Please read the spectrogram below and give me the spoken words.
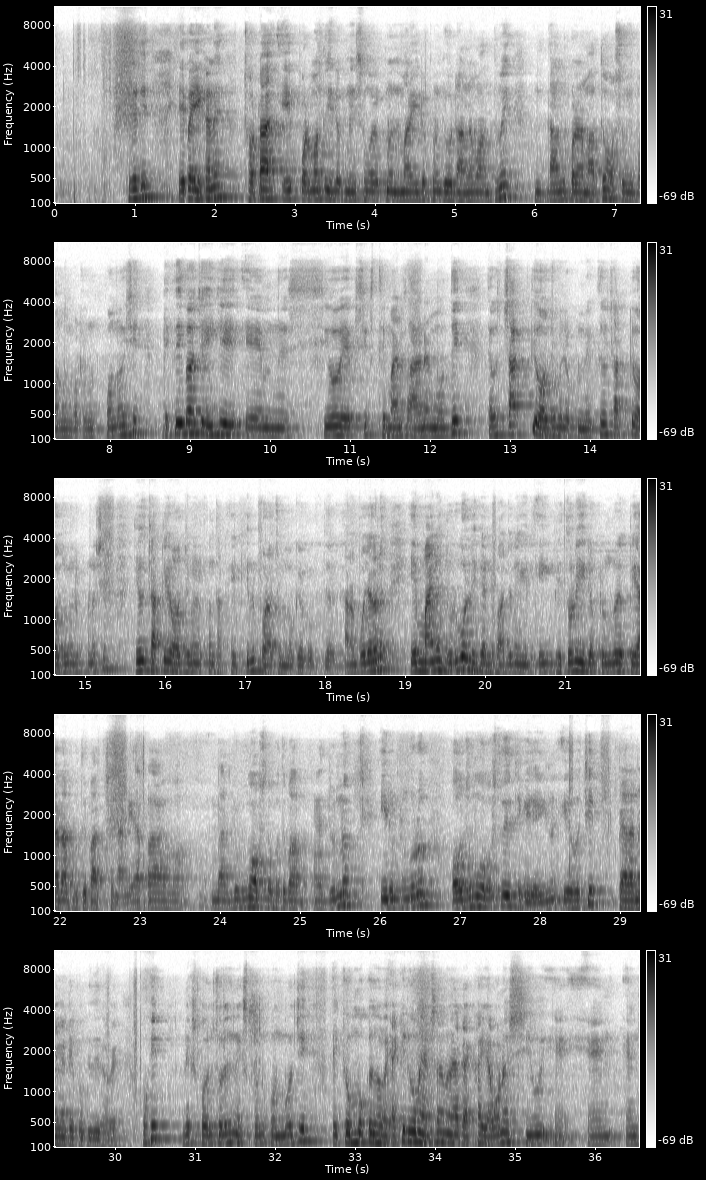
ঠিক আছে? এবার এখানে ছটা এ পরমাণু ইলেকট্রন ইলেকট্রন মানে ইলেকট্রন জোর দানের মাধ্যমে দান করার মাধ্যমে অসমিক বন্ধন গঠন উৎপন্ন হয়েছে। দেখতেই পাচ্ছ এই যে CO F six three minus আয়নের মধ্যে দেখো চারটি অজম ইলেকট্রন দেখতে পাচ্ছ চারটি অজম ইলেকট্রন আছে। যেহেতু চারটি অজম ইলেকট্রন থাকে, কিন্তু পরাচুম্বকীয় প্রকৃতি হবে। কারণ বোঝা গেল এম মাইনাস দুর্বল লিগ্যান্ড হওয়ার জন্য এই- এই ভেতরে ইলেকট্রনগুলো পেয়ার আপ হতে পারছে না। মানে যুগ্ম অবস্থা হতে পারার জন্য এই ইলেকট্রনগুলো অযুগ্ম অবস্থাতেই থেকে যায়। এই এ হচ্ছে প্যারাম্যাগনেটিক প্রকৃতির হবে। ওকে নেক্সট পয়েন্ট চলেছে। নেক্সট পয়েন্ট কোন বলছে? এই চৌম্বকীয় ধর্ম, একই রকম অ্যান্সার মানে ব্যাখ্যা যাব না। CU N N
